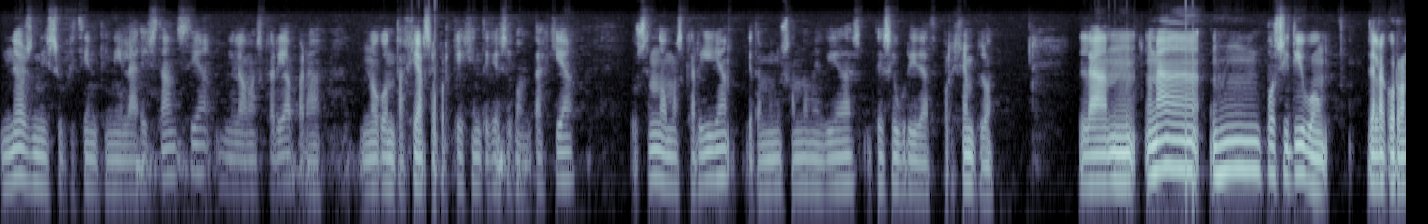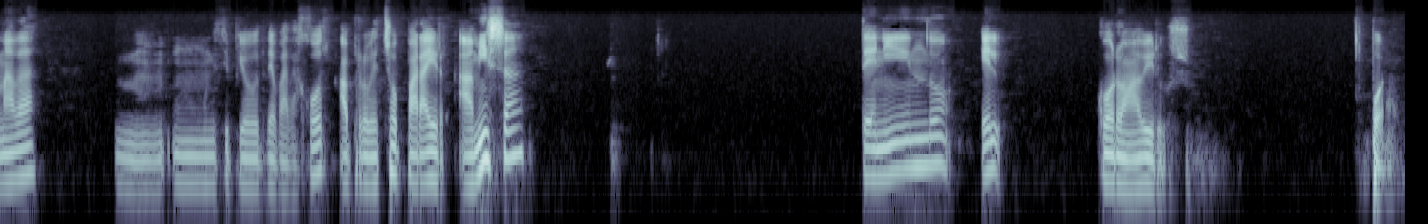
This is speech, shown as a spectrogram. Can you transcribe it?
No es ni suficiente ni la distancia ni la mascarilla para no contagiarse, porque hay gente que se contagia usando mascarilla y también usando medidas de seguridad. Por ejemplo, la, una, un positivo de la coronada, mm, un municipio de Badajoz, aprovechó para ir a misa teniendo el coronavirus. Bueno,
